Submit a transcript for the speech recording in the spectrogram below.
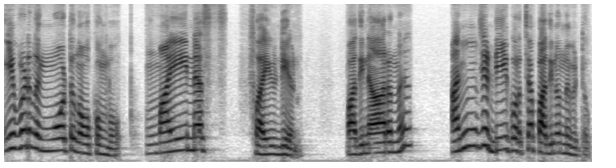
ഇവിടുന്ന് ഇങ്ങോട്ട് നോക്കുമ്പോൾ മൈനസ് ഫൈവ് ഡി ആണ്. പതിനാറിന്ന് അഞ്ച് ഡി കുറച്ചാൽ പതിനൊന്ന് കിട്ടും.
